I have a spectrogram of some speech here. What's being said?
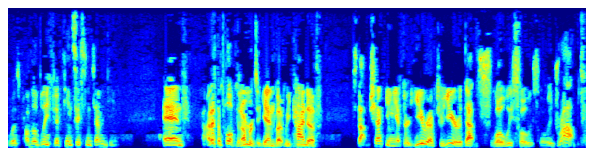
was probably 15, 16, 17. And I'd have to pull up the numbers again, but we kind of stopped checking after year after year. That slowly, slowly, slowly dropped,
